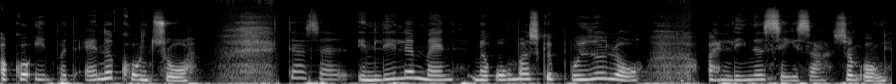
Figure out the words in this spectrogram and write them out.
at gå ind på et andet kontor. Der sad en lille mand med romerske brydelår, og han lignede Cæsar som ung.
